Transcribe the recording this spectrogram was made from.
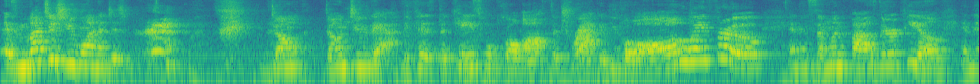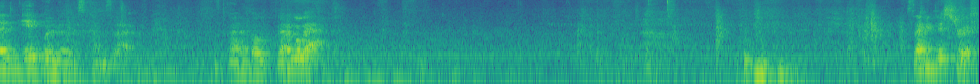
as much as you want to just don't don't do that because the case will go off the track if you go all the way through and then someone files their appeal and then ICWA notice comes up. It's gonna go gonna go back. Second district.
